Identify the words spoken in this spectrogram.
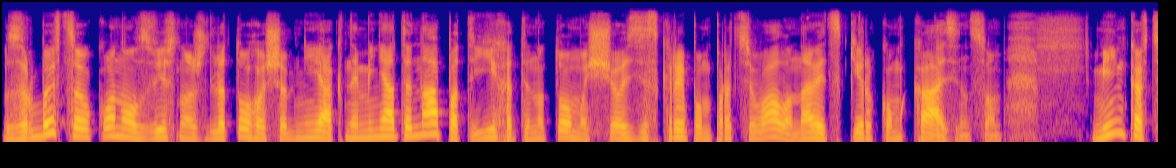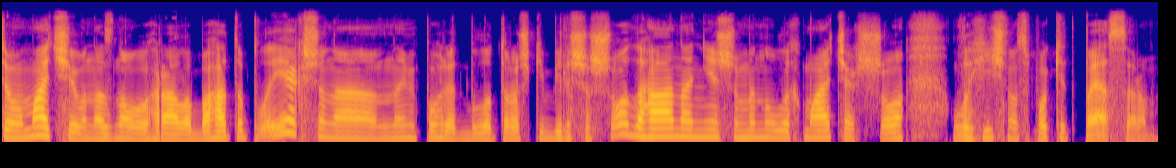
Зробив це О'Коннелл, звісно ж, для того, щоб ніяк не міняти напад і їхати на тому, що зі скрипом працювало навіть з Кірком Казінсом. Мінька в цьому матчі вона знову грала багато плей-екшена, На мій погляд, було трошки більше шотгана, ніж в минулих матчах, що логічно з покетпесером.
